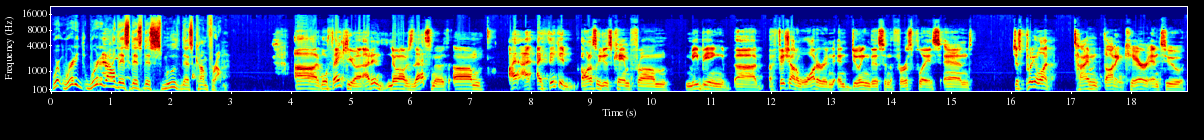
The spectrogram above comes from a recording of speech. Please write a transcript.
Where, where did where did all this this this smoothness come from? Uh, well, thank you. I, I didn't know I was that smooth. Um, I, I, I think it honestly just came from me being uh, a fish out of water and, and doing this in the first place and just putting a lot of time, thought, and care into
